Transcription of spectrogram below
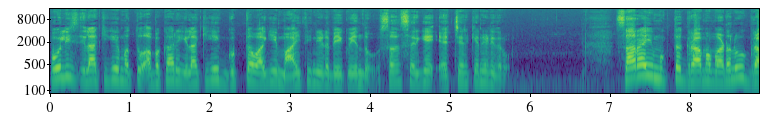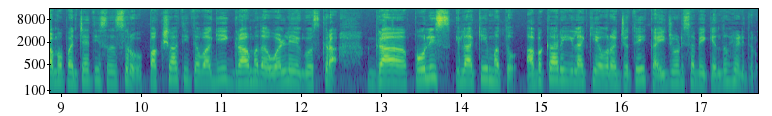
ಪೊಲೀಸ್ ಇಲಾಖೆಗೆ ಮತ್ತು ಅಬಕಾರಿ ಇಲಾಖೆಗೆ ಗುಪ್ತವಾಗಿ ಮಾಹಿತಿ ನೀಡಬೇಕು ಎಂದು ಸದಸ್ಯರಿಗೆ ಎಚ್ಚರಿಕೆ ನೀಡಿದರು. ಸಾರಾಯಿ ಮುಕ್ತ ಗ್ರಾಮ ಮಾಡಲು ಗ್ರಾಮ ಪಂಚಾಯಿತಿ ಸದಸ್ಯರು ಪಕ್ಷಾತೀತವಾಗಿ ಗ್ರಾಮದ ಒಳ್ಳೆಯಗೋಸ್ಕರ ಗ್ರಾ ಪೊಲೀಸ್ ಇಲಾಖೆ ಮತ್ತು ಅಬಕಾರಿ ಇಲಾಖೆಯವರ ಜೊತೆ ಕೈಜೋಡಿಸಬೇಕೆಂದು ಹೇಳಿದರು.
